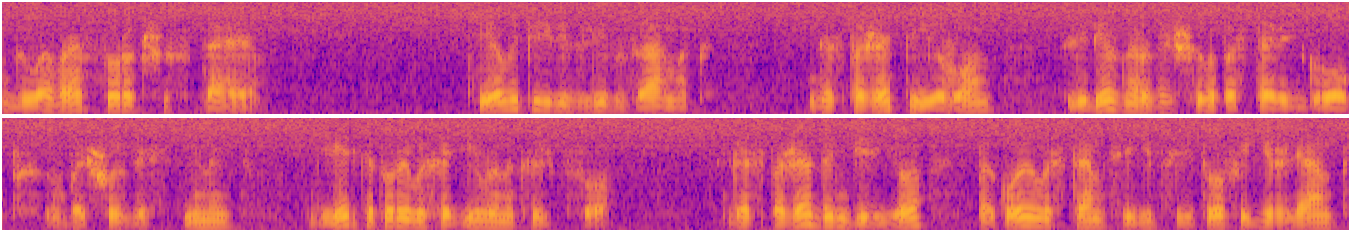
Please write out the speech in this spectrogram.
Глава 46. Тело перевезли в замок. Госпожа Пейрон любезно разрешила поставить гроб в большой гостиной, дверь которой выходила на крыльцо. Госпожа Домберье покоилась там среди цветов и гирлянд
